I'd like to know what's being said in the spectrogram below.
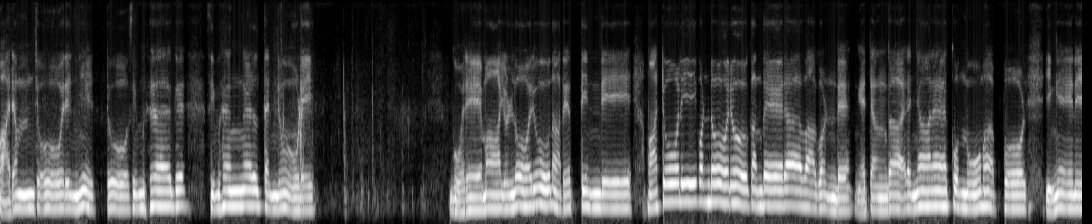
പരം ചോരഞ്ഞിട്ടു സിംഹ സിംഹങ്ങൾ തന്നോടെ. ഘോരമായുള്ളൊരു നദത്തിന്റെ മാറ്റോലി കൊണ്ടൊരു കന്തേരവ കൊണ്ട് ഏറ്റം കരഞ്ഞാന കൊന്നുമപ്പോൾ ഇങ്ങനെ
